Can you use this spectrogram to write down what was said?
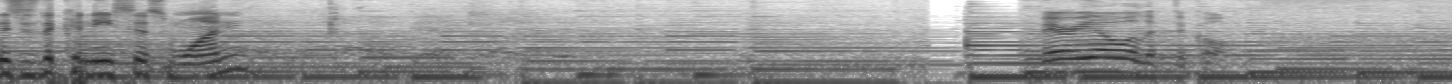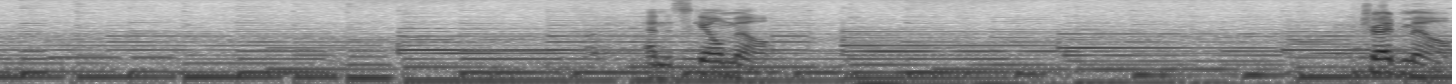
This is the Kinesis 1. Vario elliptical. And the Skillmill. Treadmill.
